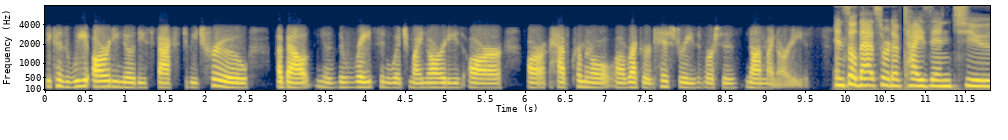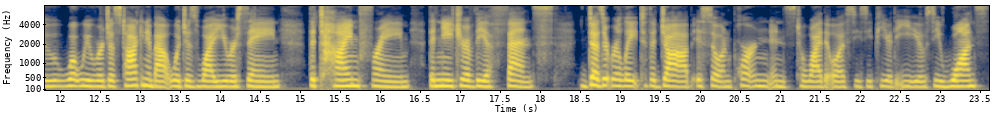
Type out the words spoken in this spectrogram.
because we already know these facts to be true about you know the rates in which minorities are are have criminal uh, record histories versus non-minorities. And so that sort of ties into what we were just talking about, which is why you were saying the time frame, the nature of the offense, does it relate to the job is so important and as to why the OFCCP or the EEOC wants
